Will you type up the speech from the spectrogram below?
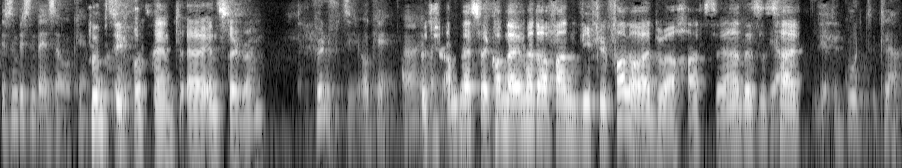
Ist ein bisschen besser, okay. 50 Prozent äh, Instagram. 50, okay. Ah, das ist schon besser. Kommt da immer darauf an, wie viele Follower du auch hast. Ja, das ist ja, halt. Gut, klar.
